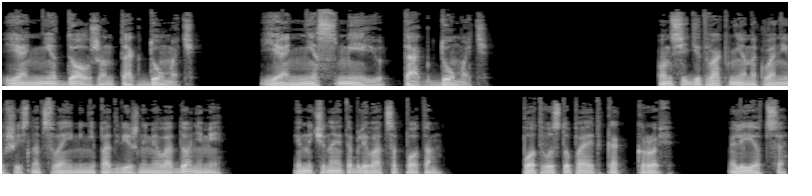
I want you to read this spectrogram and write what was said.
Я не должен так думать. Я не смею так думать». Он сидит в окне, наклонившись над своими неподвижными ладонями, и начинает обливаться потом. Пот выступает, как кровь. Льется.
